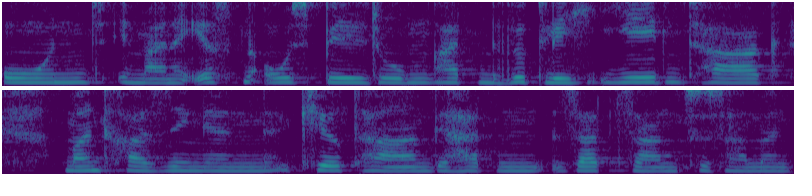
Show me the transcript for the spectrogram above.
Und in meiner ersten Ausbildung hatten wir wirklich jeden Tag Mantra singen, Kirtan, wir hatten Satsang zusammen,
